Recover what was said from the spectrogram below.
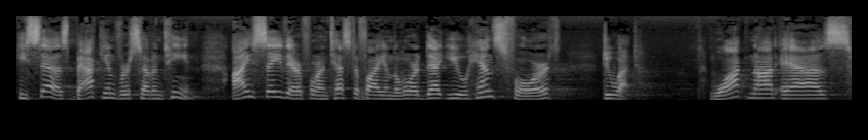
He says back in verse 17, I say therefore and testify in the Lord that you henceforth do what? Walk not as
